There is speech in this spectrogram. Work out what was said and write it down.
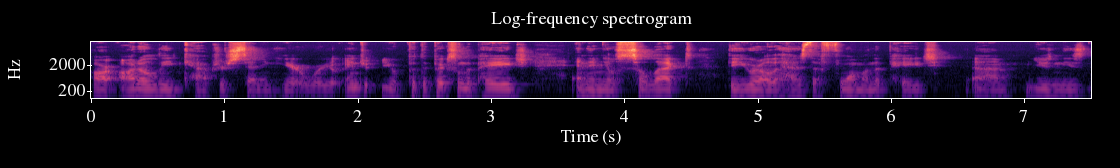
our auto lead capture setting here where you'll, enter, you'll put the pixel on the page and then you'll select the URL that has the form on the page um, using these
